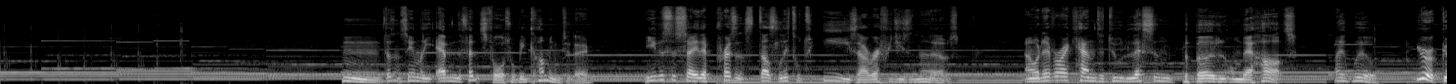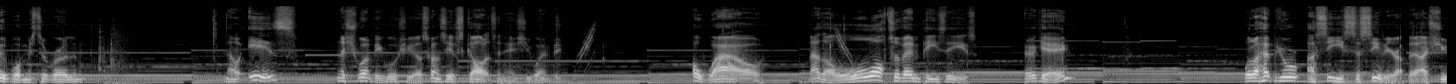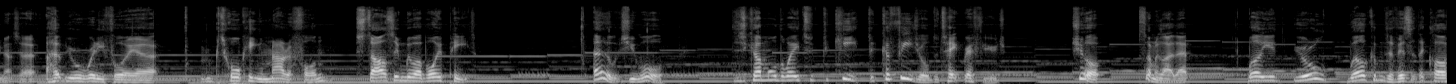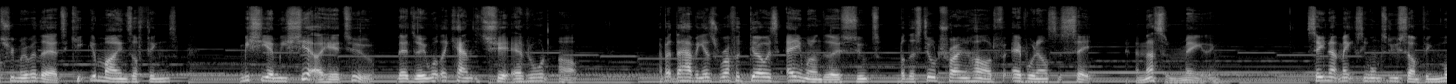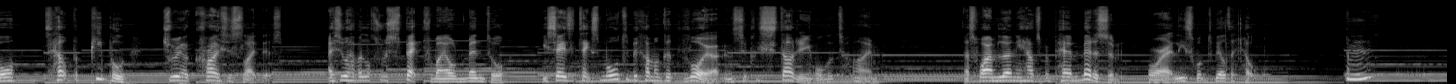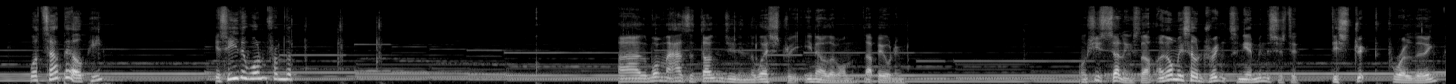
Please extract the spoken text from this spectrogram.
Hmm, doesn't seem like the Ebon Defence Force will be coming today. Needless to say, their presence does little to ease our refugees' nerves. And whatever I can to do lessen the burden on their hearts, I will. You're a good one, Mr. Roland. Now, is no, she won't be, will she? I was trying to see if Scarlet's in here. She won't be. Oh, wow. That's a lot of NPCs. Okay. Well, I hope you're... I see Cecilia up there. I assume that's her. I hope you're all ready for a uh, talking marathon. Starting with our boy Pete. Oh, it's you all. Did you come all the way to, Keat, the cathedral, to take refuge? Sure, something like that. Well, you, you're all welcome to visit the classroom over there to keep your minds off things. Mishi and Michette are here too. They're doing what they can to cheer everyone up. I bet they're having as rough a go as anyone under those suits, but they're still trying hard for everyone else's sake, and that's amazing. Seeing that makes me want to do something more to help the people during a crisis like this. I still have a lot of respect for my old mentor. He says it takes more to become a good lawyer than simply studying all the time. That's why I'm learning how to prepare medicine, or I at least want to be able to help. Hmm? What's up, LP? Is he the one from the uh, the one that has the dungeon in the West Street. You know the one, that building. Well, she's selling stuff. I normally sell drinks in the administrative district for a living.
